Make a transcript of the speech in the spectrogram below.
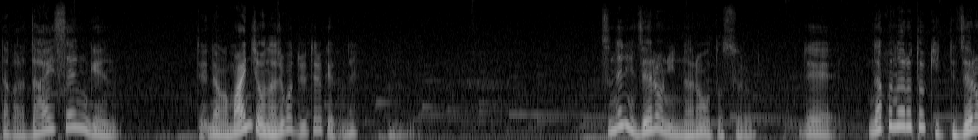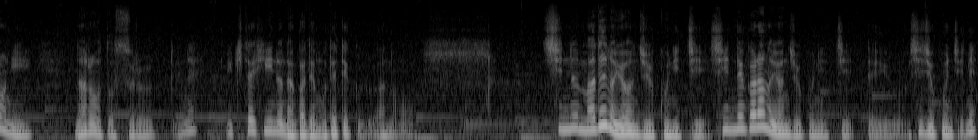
だから大宣言ってなんか毎日同じこと言ってるけどね、うん、常にゼロになろうとする。で亡くなる時ってゼロになろうとするっていうね。生きた日の中でも出てくるあの死ぬまでの49日死んでからの49日っていう四十九日ね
